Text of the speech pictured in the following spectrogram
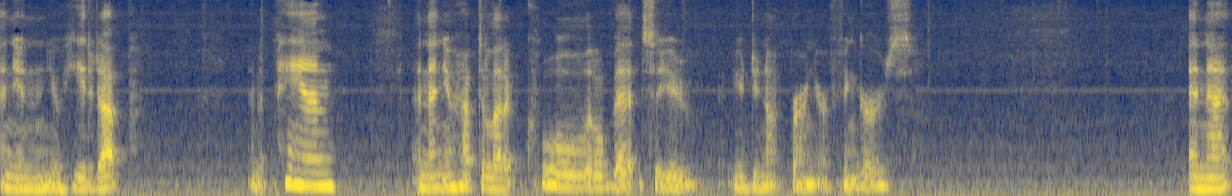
And then you heat it up in a pan and then you have to let it cool a little bit so you you do not burn your fingers. And that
